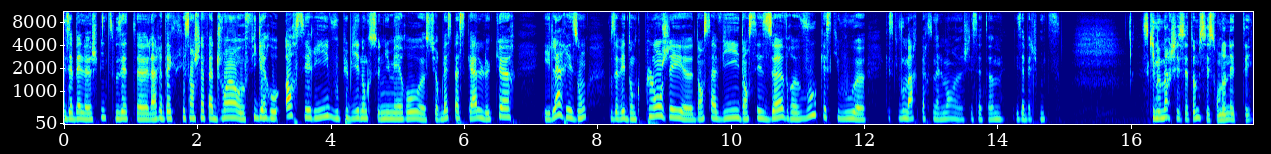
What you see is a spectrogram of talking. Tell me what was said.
Isabelle Schmitz, vous êtes euh, la rédactrice en chef adjoint au Figaro hors série. Vous publiez donc ce numéro sur Blaise Pascal, Le cœur et la raison. Vous avez donc plongé dans sa vie, dans ses œuvres. Vous, qu'est-ce qui vous, qu'est-ce qui vous marque personnellement chez cet homme, Isabelle Schmitz? Ce qui me marque chez cet homme, c'est son honnêteté,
